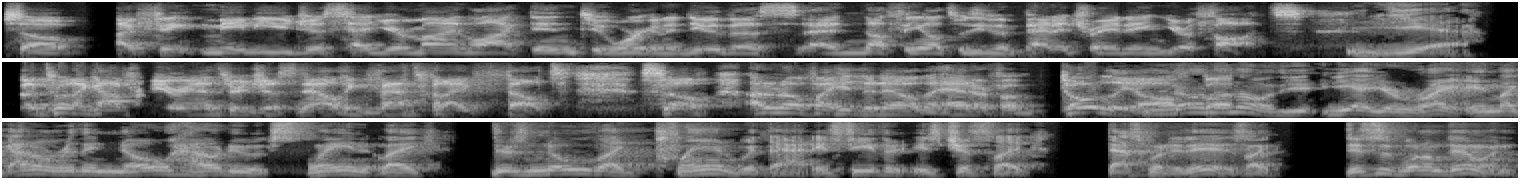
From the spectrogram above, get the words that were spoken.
So I think maybe you just had your mind locked into, we're going to do this, and nothing else was even penetrating your thoughts. Yeah. That's what I got from your answer just now. Like that's what I felt. So I don't know if I hit the nail on the head or if I'm totally off. No, but no, no. Yeah, you're right. And like, I don't really know how to explain it. Like, there's no like plan with that. It's either, it's just like, that's what it is. Like, this is what I'm doing.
